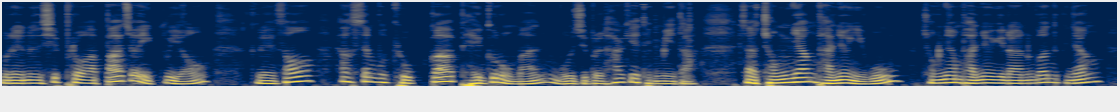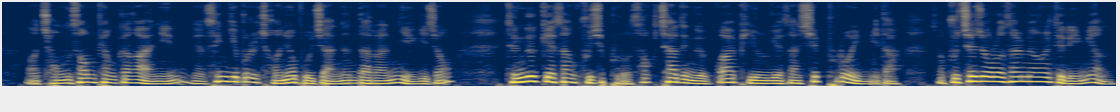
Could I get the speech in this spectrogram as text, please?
올해는 10%가 빠져 있고요. 그래서 학생부 교과 100으로만 모집을 하게 됩니다. 자, 정량 반영이고 정량 반영이라는 건 그냥 어, 정성 평가가 아닌 생기부를 전혀 보지 않는다라는 얘기죠. 등급 계산 90%, 석차 등급과 비율 계산 10%입니다. 자, 구체적으로 설명을 드리면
